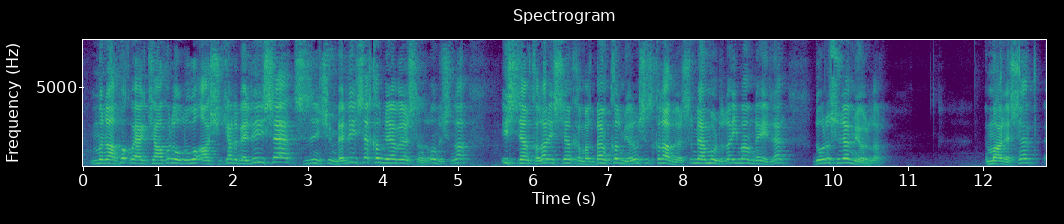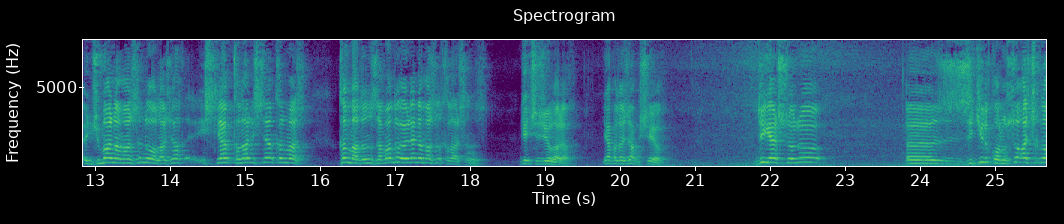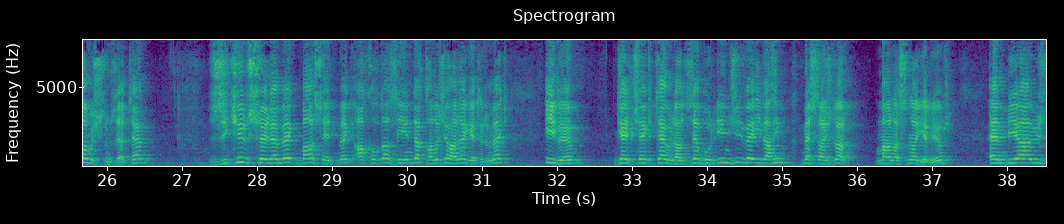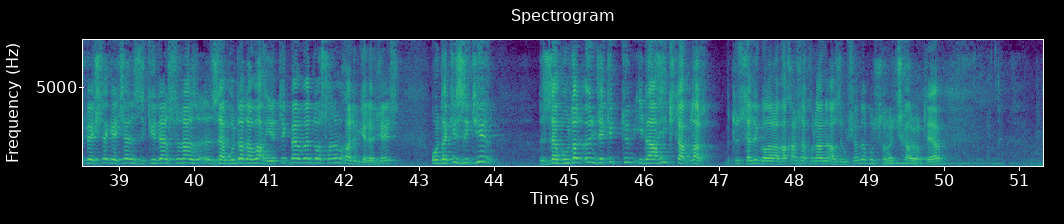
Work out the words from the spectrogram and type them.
münafık veya kafir olduğu aşikar belliyse, sizin için belliyse kılmayabilirsiniz. Onun dışında isteyen kılar, isteyen kılmaz. Ben kılmıyorum, siz kılabilirsiniz. Memurdurlar, imam değiller. Doğru söylemiyorlar. Maalesef. E, Cuma namazı ne olacak? İsteyen kılar, isteyen kılmaz. Kılmadığınız zaman da öğle namazını kılarsınız. Geçici olarak. Yapılacak bir şey yok. Diğer soru e, zikir konusu açıklamıştım zaten. Zikir söylemek, bahsetmek, akılda, zihinde kalıcı hale getirmek, ilim, gerçek, Tevrat, Zebur, İncil ve ilahi mesajlar manasına geliyor. Enbiya 105'te geçen zikirden sonra Zebur'da da vahyettik. Ben ve dostlarım galip geleceğiz. Oradaki zikir Zebur'dan önceki tüm ilahi kitaplar. Bütün serik olarak bakarsa Kur'an-ı Azimüşşan'da bu sonuç çıkar ortaya.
